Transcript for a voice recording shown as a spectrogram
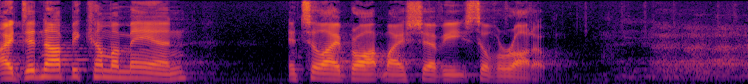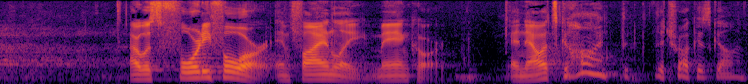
I did not become a man until I bought my Chevy Silverado. I was 44, and finally, man card. And now it's gone. The, the truck is gone.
